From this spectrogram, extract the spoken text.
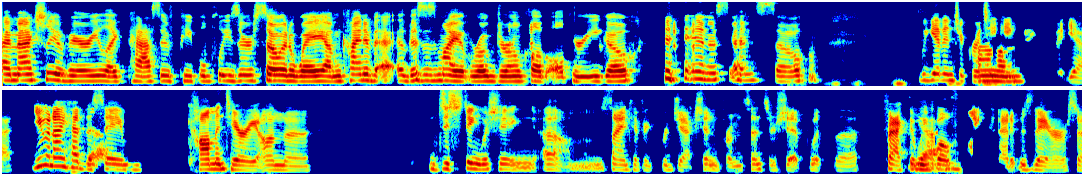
i'm actually a very like passive people pleaser so in a way i'm kind of uh, this is my rogue journal club alter ego in a sense so we get into critiquing Um, things, but yeah, you and I had the yeah. same commentary on the distinguishing um scientific rejection from censorship with the fact that we both liked that it was there. So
